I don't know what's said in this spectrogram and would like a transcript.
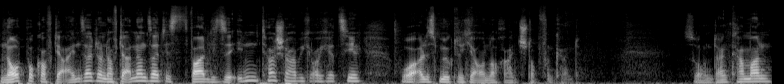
Notebook auf der einen Seite und auf der anderen Seite ist zwar diese Innentasche, habe ich euch erzählt, wo ihr alles Mögliche auch noch reinstopfen könnt. So, und dann kann man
